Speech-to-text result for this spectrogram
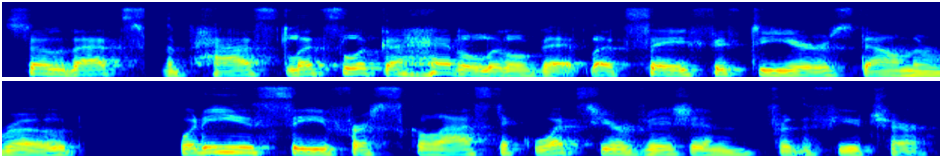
So that's the past. Let's look ahead a little bit. Let's say 50 years down the road. What do you see for Scholastic? What's your vision for the future?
